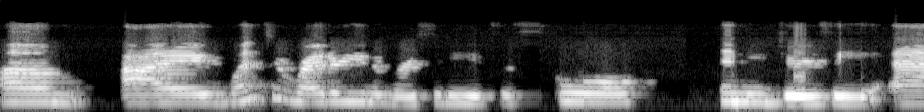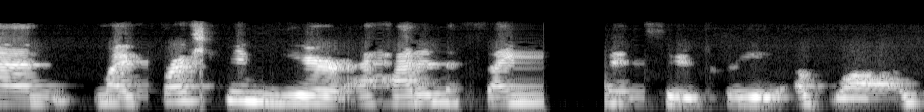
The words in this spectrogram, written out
Um, I went to Rider University. It's a school in New Jersey, and my freshman year, I had an assignment to create a blog,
